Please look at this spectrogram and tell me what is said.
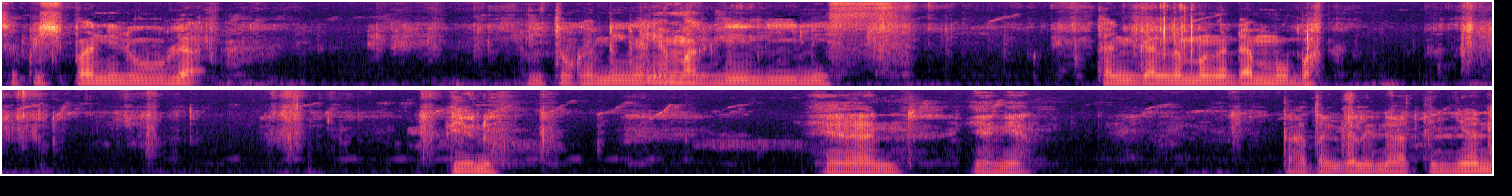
Sa pispa ni Lula. Dito kami ngayon maglilinis. Tanggal ng mga damo ba. Ayun o. Yan. Yan yan. Tatanggalin natin yan.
